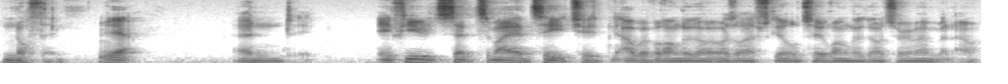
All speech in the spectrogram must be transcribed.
nothing. yeah, And if you said to my head teacher, however long ago it was, I left school too long ago to remember now.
